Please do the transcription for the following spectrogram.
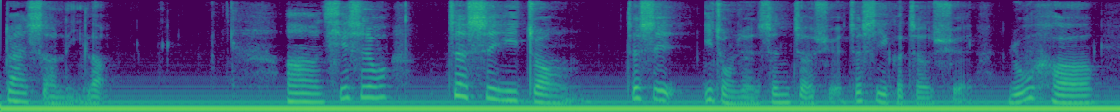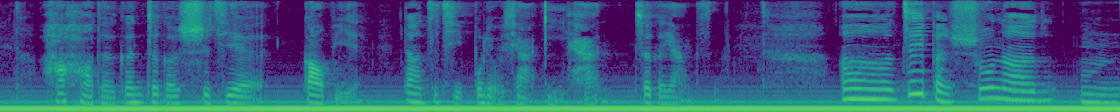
断舍离了。嗯、其实这是一种，这是一种人生哲学，这是一个哲学，如何好好的跟这个世界告别，让自己不留下遗憾。这个样子，嗯、这一本书呢，嗯，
